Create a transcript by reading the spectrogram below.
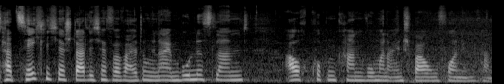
tatsächlicher staatlicher Verwaltung in einem Bundesland, auch gucken kann, wo man Einsparungen vornehmen kann.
